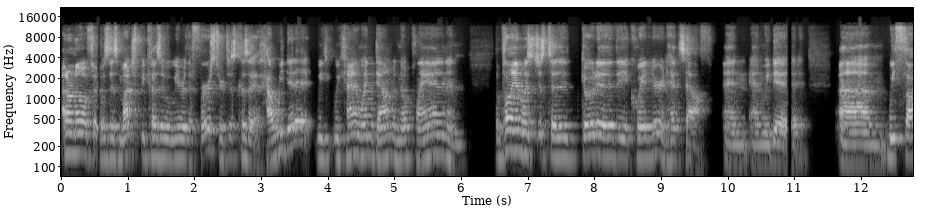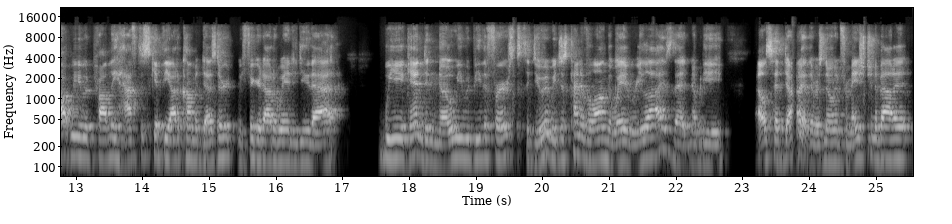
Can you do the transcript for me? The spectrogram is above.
I don't know if it was as much because we were the first or just because of how we did it. We we kind of went down with no plan, and the plan was just to go to the equator and head south, and and we did. Um, we thought we would probably have to skip the Atacama Desert. We figured out a way to do that. We again didn't know we would be the first to do it. We just kind of along the way realized that nobody else had done it. There was no information about it.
